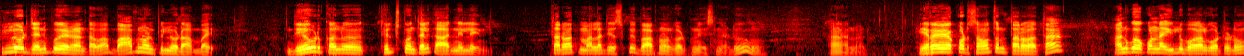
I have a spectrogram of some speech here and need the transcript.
పిల్లోడు చనిపోయాడు అంటావా? బాపనోడు పిల్లోడు అబ్బాయి? దేవుడు కలు తెలుసుకొని తెలియక ఆరు నెలలు అయింది తర్వాత మళ్ళీ తీసుకుపోయి బాపనోడు కట్టుకుని వేసినాడు అని అన్నాడు. ఇరవై ఒకటి సంవత్సరం తర్వాత అనుకోకుండా ఇల్లు పగలు కొట్టడం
